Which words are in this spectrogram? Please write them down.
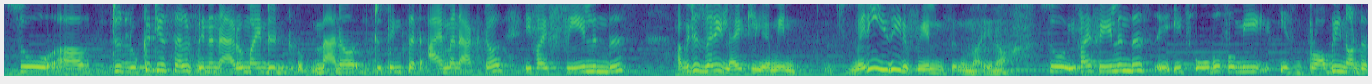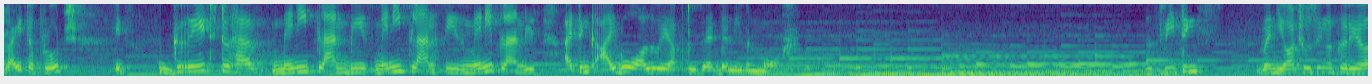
So, uh, to look at yourself in a narrow minded manner, to think that I'm an actor, if I fail in this, uh, which is very likely, I mean, it's very easy to fail in cinema, you know. So, if I fail in this, it's over for me, is probably not the right approach. It's great to have many plan Bs, many plan Cs, many plan Ds. I think I go all the way up to Z and even more. Three things when you're choosing a career.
